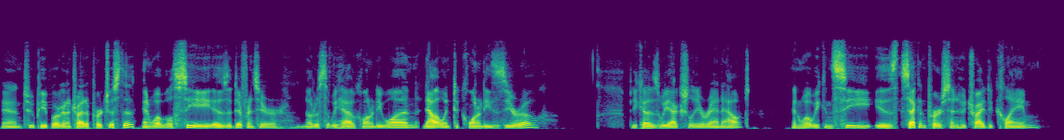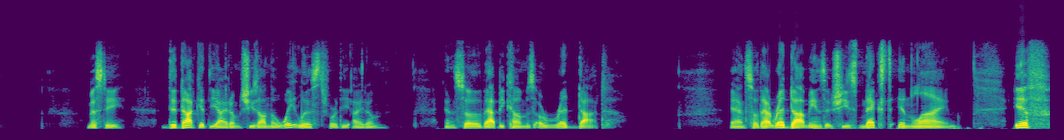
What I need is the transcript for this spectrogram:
and two people are going to try to purchase this. And what we'll see is a difference here. Notice that we have quantity one. Now it went to quantity zero because we actually ran out. And what we can see is the second person who tried to claim, Misty, did not get the item. She's on the wait list for the item. And so that becomes a red dot. And so that red dot means that she's next in line. If,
